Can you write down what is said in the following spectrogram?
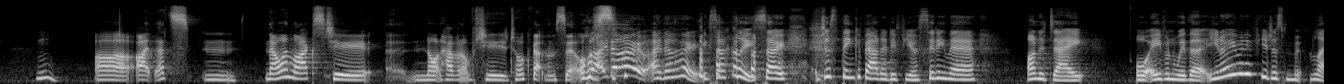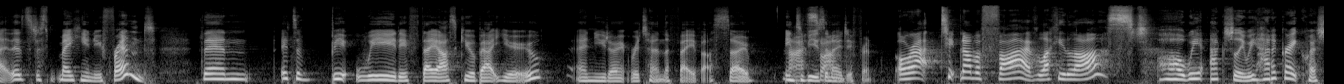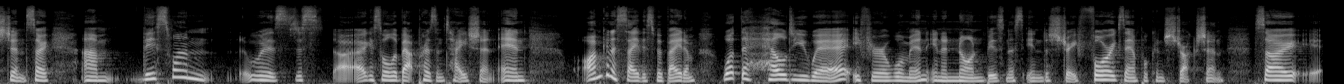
Uh, I, that's mm, no one likes to uh, not have an opportunity to talk about themselves. I know, I know, exactly. so just think about it if you're sitting there on a date, or even with a, you know, even if you're just like it's just making a new friend, then it's a bit weird if they ask you about you and you don't return the favor. So Nice interviews are no different. All right, tip number five, lucky last. Oh, we actually we had a great question. So um, this one was just, uh, I guess, all about presentation. And I'm going to say this verbatim: What the hell do you wear if you're a woman in a non-business industry? For example, construction. So,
